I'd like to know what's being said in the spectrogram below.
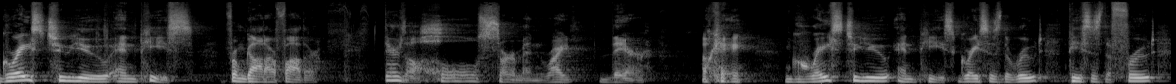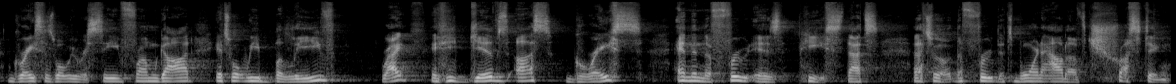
Grace to you and peace from God our Father. There's a whole sermon right there, okay? Grace to you and peace. Grace is the root, peace is the fruit. Grace is what we receive from God, it's what we believe right? He gives us grace, and then the fruit is peace. That's, that's the fruit that's born out of trusting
